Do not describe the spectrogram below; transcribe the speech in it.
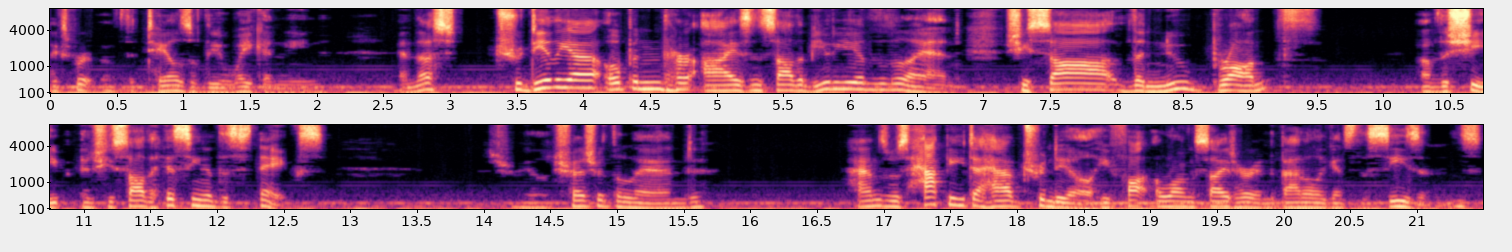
Expert of the tales of the awakening. And thus Trudelia opened her eyes and saw the beauty of the land. She saw the new bronth of the sheep, and she saw the hissing of the snakes. Trudelia treasured the land. Hans was happy to have Trindil. He fought alongside her in the battle against the seasons.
